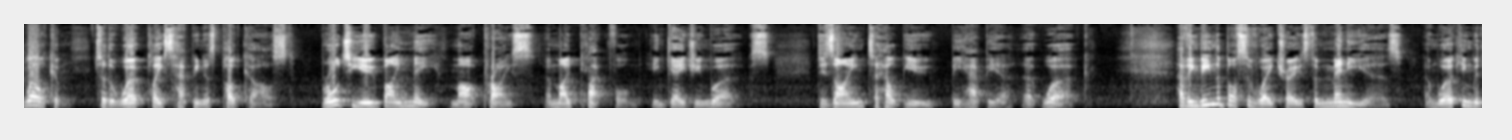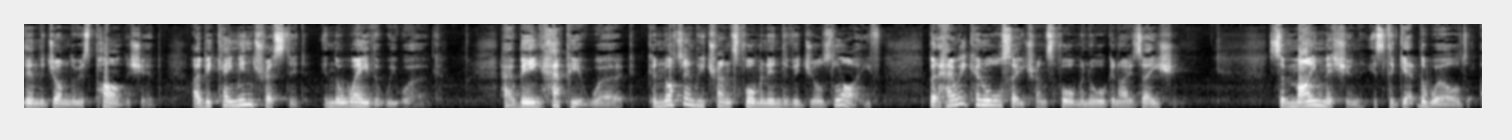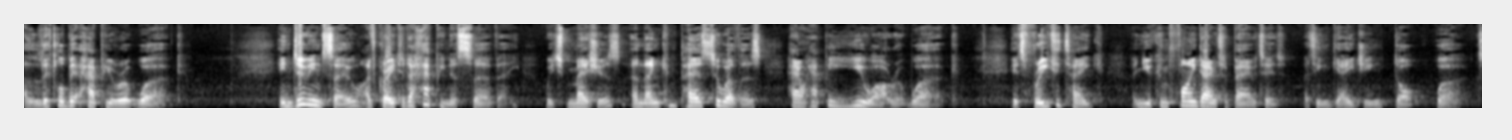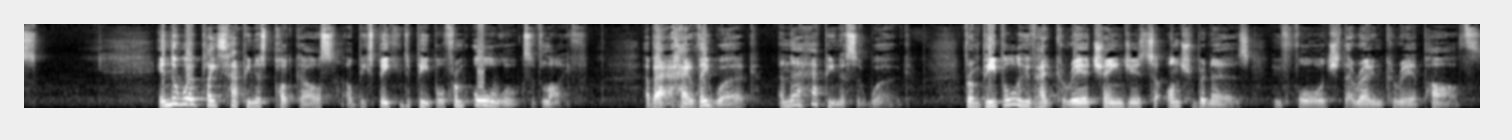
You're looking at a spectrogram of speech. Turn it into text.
Welcome to the Workplace Happiness Podcast, brought to you by me, Mark Price, and my platform, Engaging Works, designed to help you be happier at work. Having been the boss of Waitrose for many years and working within the John Lewis Partnership, I became interested in the way that we work. How being happy at work can not only transform an individual's life, but how it can also transform an organisation. So, my mission is to get the world a little bit happier at work. In doing so, I've created a happiness survey which measures and then compares to others how happy you are at work. It's free to take, and you can find out about it at engaging.works. In the Workplace Happiness podcast, I'll be speaking to people from all walks of life about how they work and their happiness at work. From people who've had career changes to entrepreneurs who forged their own career paths.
